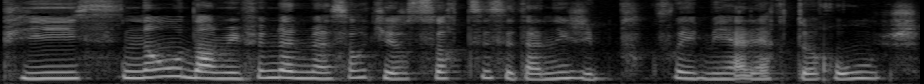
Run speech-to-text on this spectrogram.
Puis sinon, dans mes films d'animation qui sont sortis cette année, j'ai beaucoup aimé Alerte Rouge.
